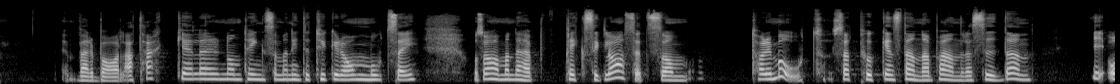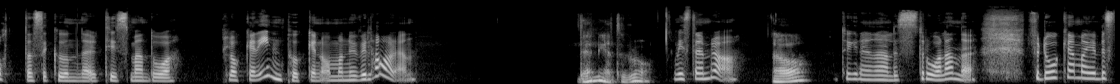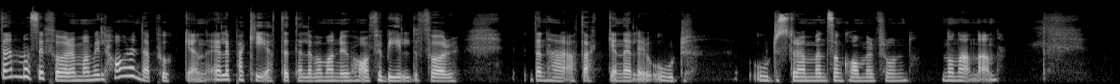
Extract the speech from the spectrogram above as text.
verbal attack eller någonting som man inte tycker om mot sig. Och så har man det här plexiglaset som tar emot så att pucken stannar på andra sidan i åtta sekunder tills man då plockar in pucken om man nu vill ha den. Den är jättebra. Visst är den bra? Ja. Jag tycker den är alldeles strålande. För då kan man ju bestämma sig för om man vill ha den där pucken eller paketet eller vad man nu har för bild för den här attacken eller ord, ordströmmen som kommer från någon annan.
